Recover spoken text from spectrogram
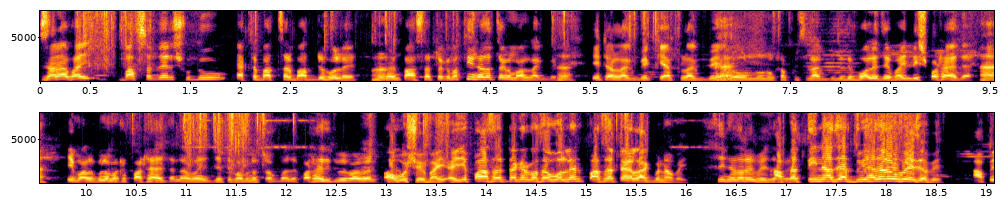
যারা ভাই বাচ্চাদের শুধু একটা বাচ্চার বার্থডে হলে হ্যাঁ। পাঁচ হাজার টাকা বা তিন হাজার টাকার মাল লাগবে। হ্যাঁ। এটা লাগবে ক্যাপ লাগবে আরও আর অন্য অন্য সবকিছু লাগবে। যদি বলে যে ভাই লিস্ট পাঠায় দেয় হ্যাঁ। এই মালগুলো আমাকে পাঠায় দেন আমি যেতে পারব না চক বাজার। পাঠায় দিতে পারবেন? অবশ্যই ভাই এই যে পাঁচ হাজার টাকার কথা বললেন পাঁচ হাজার টাকা লাগবে না ভাই। তিন হাজার হয়ে যাবে। আপনার তিন হাজার দুই হাজারও হয়ে যাবে। আপনি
